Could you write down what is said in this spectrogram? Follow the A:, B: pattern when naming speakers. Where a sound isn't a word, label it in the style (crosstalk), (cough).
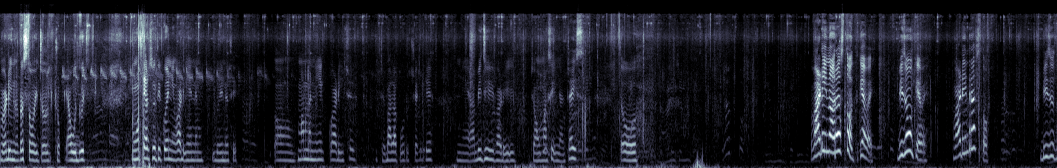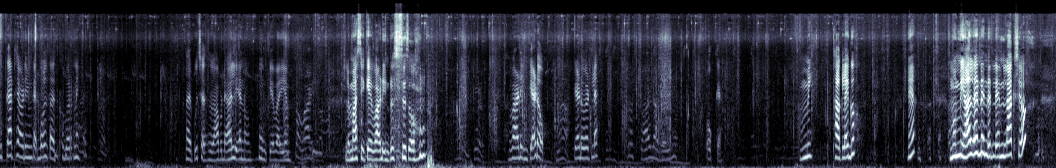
A: વાડીનો રસ્તો હોય જો જો કે આવું દોય હું અત્યાર સુધી કોઈની વાડી એને દોઈ નથી. મામાની એક વાડી છે, જે બાલાપુર છે એ. અને આ બીજી વાડી જ્યાં હું માસીના જઈશ. તો વાડીનો રસ્તો જ કહેવાય. બીજું શું કહેવાય? વાડીનો રસ્તો? બીજું તો કાઠિયાવાડી કાંઈ બોલતા જ ખબર નહીં. ભાઈ પૂછે આપણે હાલી એનો શું કહેવાય એમ. એટલે માસી કે વાડીનો રસ્તો. તો વાડીને કેડો કેડો એટલે? ઓકે. મમ્મી થાક લાગ્યો? હે? મમ્મી હાલે ને એટલે એને લાગશે હો.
